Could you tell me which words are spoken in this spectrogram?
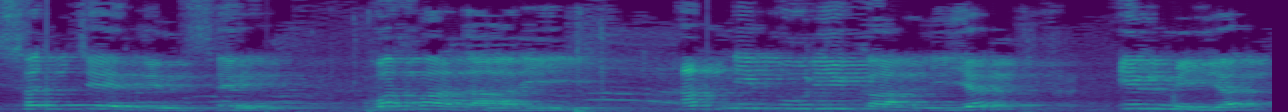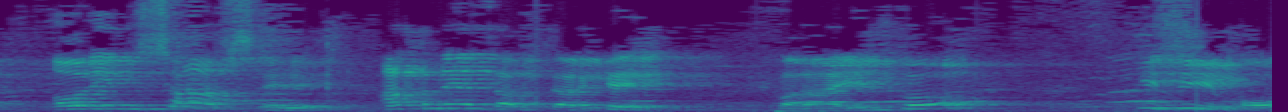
सच्चे दिल से वफादारी, अपनी पूरी काबिलियत, इल्मियत और इंसाफ से अपने दफ्तर के फराइज को किसी को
